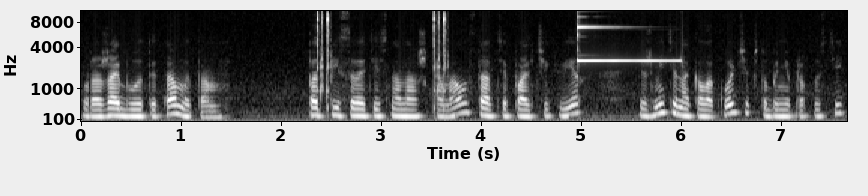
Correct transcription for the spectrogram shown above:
Урожай будет и там, и там. Подписывайтесь на наш канал, ставьте пальчик вверх и жмите на колокольчик, чтобы не пропустить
